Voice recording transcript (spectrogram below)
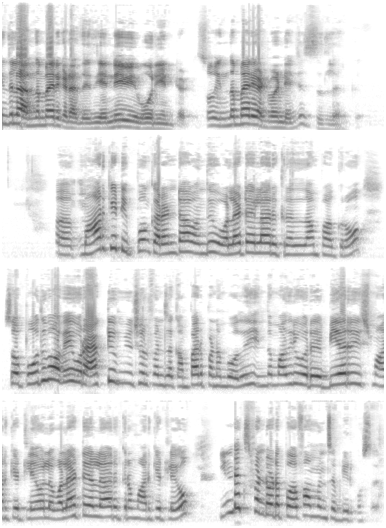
இதில் அந்த மாதிரி கிடையாது. இது என்ஏவி ஓரியன்ட் ஸோ இந்த மாதிரி அட்வான்டேஜஸ் இதில் இருக்குது மார்க்கெட் இப்போ கரண்ட்டாக வந்து ஒலட்டைலாக இருக்கிறது தான் பார்க்குறோம். ஸோ பொதுவாகவே ஒரு ஆக்டிவ் மியூச்சுவல் ஃபண்ட்ஸை கம்பேர் பண்ணும்போது இந்த மாதிரி ஒரு பியரிஷ் மார்க்கெட்லேயோ இல்லை ஒலட்டைலாக இருக்கிற மார்க்கெட்லேயோ இண்டெக்ஸ் ஃபண்டோட பெர்ஃபார்மன்ஸ் எப்படி இருக்கும் சார்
